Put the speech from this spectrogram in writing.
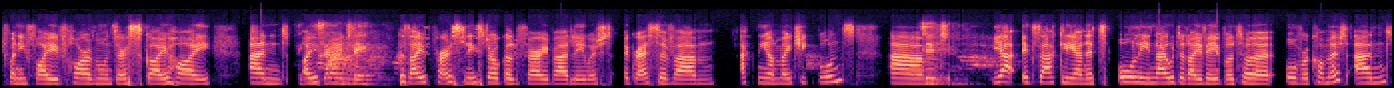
25 hormones are sky high. And exactly. I find because I've personally struggled very badly with aggressive um acne on my cheekbones. Um, Did you? Yeah, exactly. And it's only now that I've able to overcome it. And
